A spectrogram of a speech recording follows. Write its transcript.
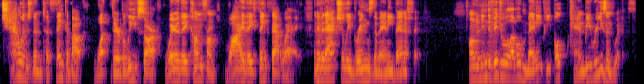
challenge them to think about what their beliefs are, where they come from, why they think that way, and if it actually brings them any benefit. On an individual level, many people can be reasoned with.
